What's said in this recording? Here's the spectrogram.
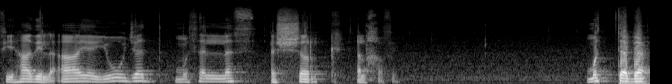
في هذه الآية يوجد مثلث الشرك الخفي. متبع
